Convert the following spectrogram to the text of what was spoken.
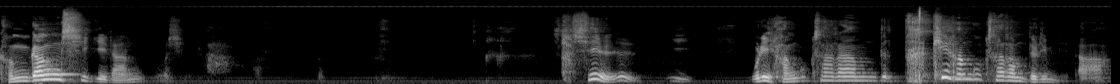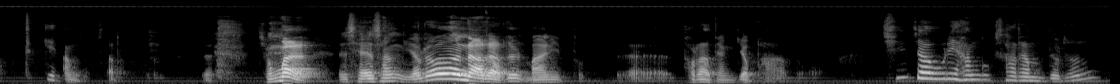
건강식이란 무엇인가? 사실 이 우리 한국 사람들 특히 한국 사람들입니다. 특히 한국 사람들 정말 세상 여러 나라를 많이 어, 돌아다녀 봐도 진짜 우리 한국 사람들은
